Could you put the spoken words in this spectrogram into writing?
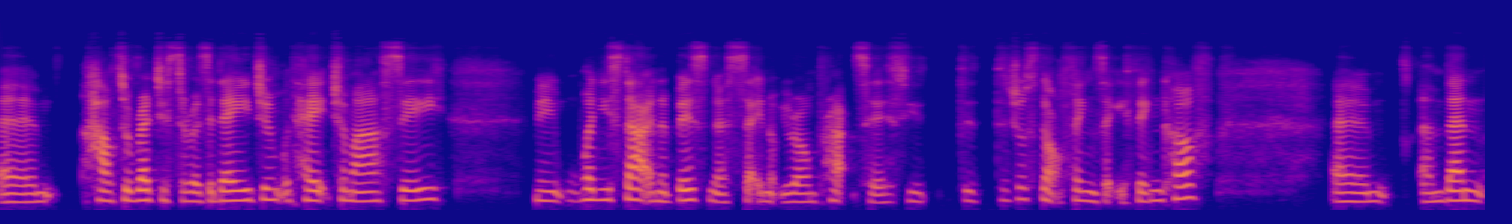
Um, how to register as an agent with HMRC. I mean, when you're starting a business, setting up your own practice, you, they're just not things that you think of. Um, and then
